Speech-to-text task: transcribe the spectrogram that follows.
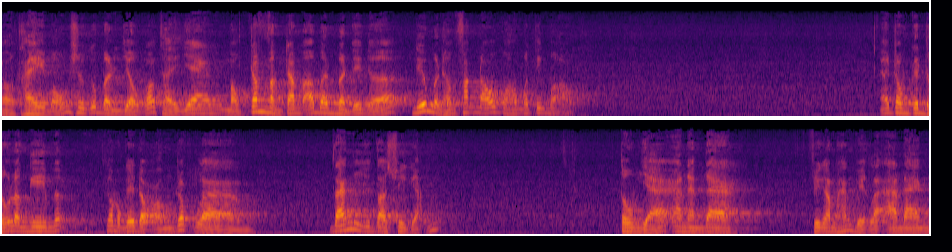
còn thầy bổn sư của mình dù có thời gian một trăm phần trăm ở bên mình đi nữa, nếu mình không phấn đấu cũng không có tiến bộ ở trong kinh thủ lăng nghiêm đó, có một cái đoạn rất là đáng cho chúng ta suy gẫm tôn giả ananda. Phiên âm hán việt là a nan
